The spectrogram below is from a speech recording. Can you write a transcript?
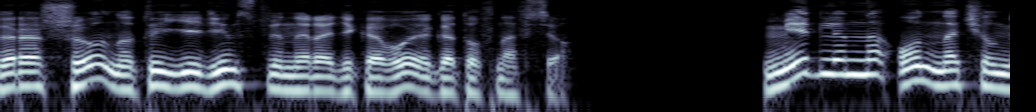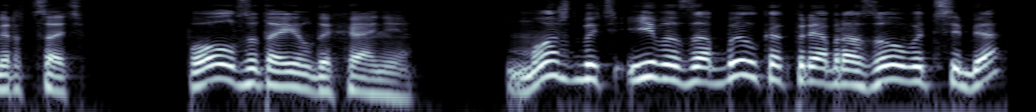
«Хорошо, но ты единственный, ради кого я готов на все». Медленно он начал мерцать. Пол затаил дыхание. Может быть, Ива забыл, как преобразовывать себя?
